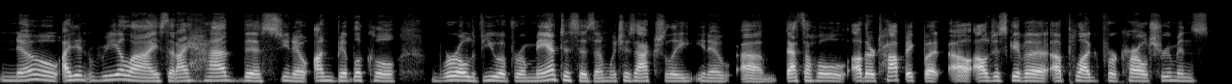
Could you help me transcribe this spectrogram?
know, I didn't realize that I had this, you know, unbiblical worldview of romanticism, which is actually, you know, um, that's a whole other topic. But I'll, I'll just give a, a, plug for Carl Trueman's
